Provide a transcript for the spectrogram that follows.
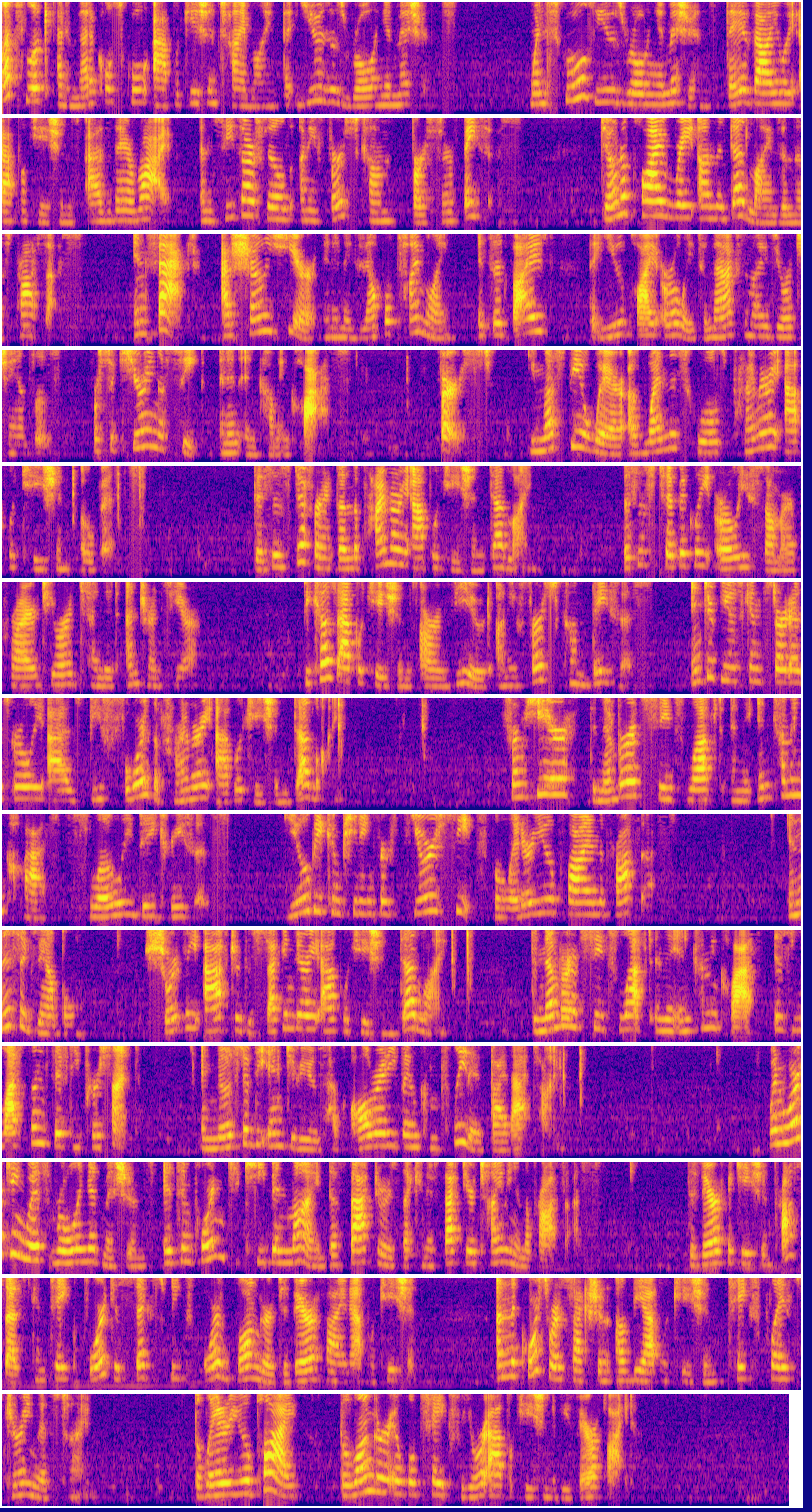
Let's look at a medical school application timeline that uses rolling admissions. When schools use rolling admissions, they evaluate applications as they arrive, and seats are filled on a first-come, first-served basis. Don't apply right on the deadlines in this process. In fact, as shown here in an example timeline, it's advised that you apply early to maximize your chances for securing a seat in an incoming class. First, you must be aware of when the school's primary application opens. This is different than the primary application deadline. This is typically early summer prior to your intended entrance year. Because applications are reviewed on a first-come basis, interviews can start as early as before the primary application deadline. From here, the number of seats left in the incoming class slowly decreases. You will be competing for fewer seats the later you apply in the process. In this example, shortly after the secondary application deadline, the number of seats left in the incoming class is less than 50%, and most of the interviews have already been completed by that time. When working with rolling admissions, it's important to keep in mind the factors that can affect your timing in the process. The verification process can take four to six weeks or longer to verify an application, and the coursework section of the application takes place during this time. The later you apply, the longer it will take for your application to be verified.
